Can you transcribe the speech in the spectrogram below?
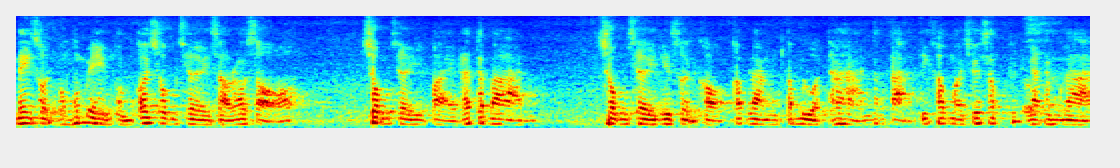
ในส่วนของผมเองผมก็ชมเชยสรสชมเชยฝ่ายรัฐบาล ชมเชยในส่วนของกำลังตำรวจทหารต่าง ๆ ที่เข้ามาช่วยสนับสนุนการทำงาน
